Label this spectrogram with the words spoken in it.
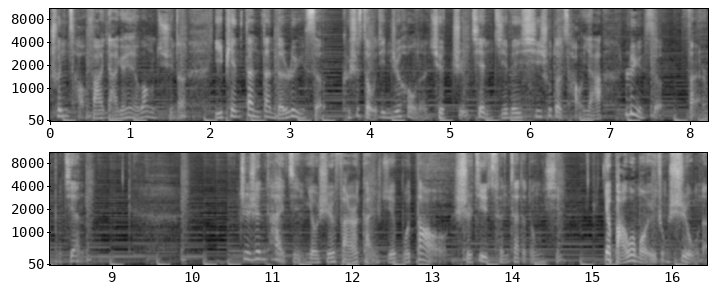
春草发芽，远远望去呢，一片淡淡的绿色。可是走近之后呢，却只见极为稀疏的草芽，绿色反而不见了。置身太近，有时反而感觉不到实际存在的东西。要把握某一种事物呢，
